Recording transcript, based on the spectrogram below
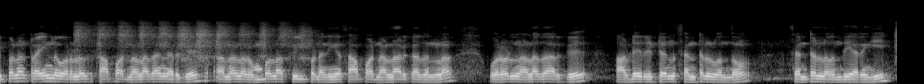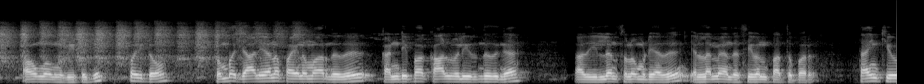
இப்போல்லாம் ட்ரெயினில் ஓரளவுக்கு சாப்பாடு நல்லா தாங்க இருக்குது அதனால் ரொம்பலாம் ஃபீல் பண்ணாதீங்க. சாப்பாடு நல்லா இருக்காதுன்னா ஓரளவு நல்லா தான் இருக்குது அப்படியே ரிட்டன் சென்ட்ரல் வந்தோம். சென்ட்ரலில் வந்து இறங்கி அவங்கவுங்க வீட்டுக்கு போயிட்டோம். ரொம்ப ஜாலியான பயணமாக இருந்தது. கண்டிப்பாக கால் வலி இருந்ததுங்க. அது இல்லைன்னு சொல்ல முடியாது. எல்லாமே அந்த சிவன் பார்த்துப்பார். Thank you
